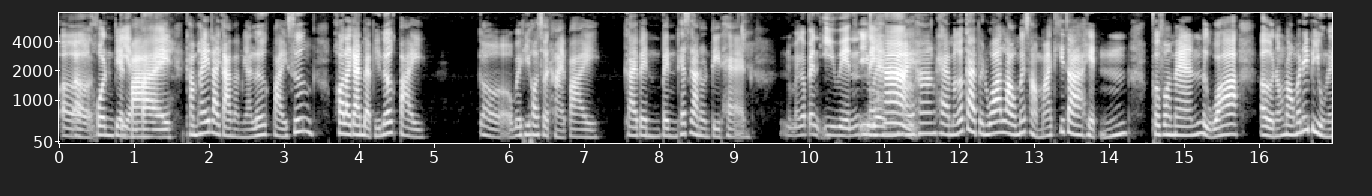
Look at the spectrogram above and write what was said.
เอ่อ เอ่อคนเปลี่ยนไปเปลี่ยนไปทำให้รายการแบบเนี้ยเลิกไป ซึ่งพอรายการแบบนี้เลิกไปเอ่อเวทีคอนเสิร์ตหายไป กลายเป็นเป็นเทศกาลดนตรีแทน หรือไม่ก็เป็นอีเวนต์ในห้าง อีเวนต์ในห้างแทนมันก็กลายเป็นว่าเราไม่สามารถที่จะเห็นperformance หรือว่าเออน้องๆ ไม่ได้ไปอยู่ใน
